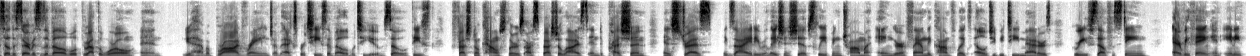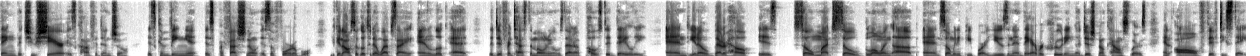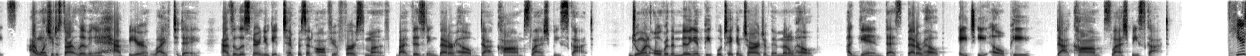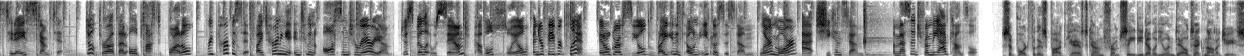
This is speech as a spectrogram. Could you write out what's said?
So the service is available throughout the world and you have a broad range of expertise available to you. So these professional counselors are specialized in depression and stress, anxiety, relationships, sleeping, trauma, anger, family conflicts, LGBT matters, grief, self-esteem, Everything and anything that you share is confidential. It's convenient, it's professional, it's affordable. You can also go to their website and look at the different testimonials that are posted daily. And, you know, BetterHelp is so much so blowing up and so many people are using it. They are recruiting additional counselors in all 50 states. I want you to start living a happier life today. As a listener, you get 10% off your first month by visiting betterhelp.com slash bscott. Join over the million people taking charge of their mental health. Again, that's BetterHelp, H-E-L-P dot com slash B Scott. Here's today's STEM tip. Don't throw out that old plastic bottle. Repurpose it by turning it into an awesome terrarium. Just fill it with sand, pebbles, soil, and your favorite plant. It'll grow sealed right in its own ecosystem. Learn more at She Can STEM. A message from the Ad Council. Support for this podcast comes from CDW and Dell Technologies.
